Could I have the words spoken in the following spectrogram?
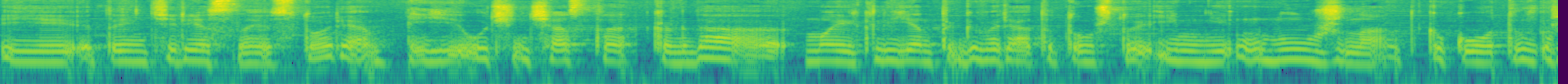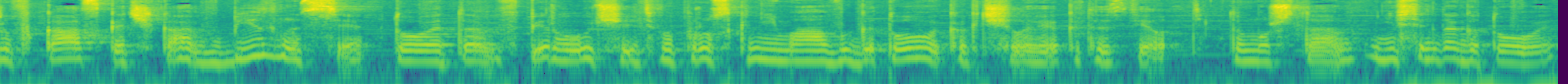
И это интересная история. И очень часто, когда мои клиенты говорят о том, что им не нужно какого-то рывка, скачка в бизнесе, то это в первую очередь вопрос к ним, а вы готовы как человек это сделать? Потому что не всегда готовы.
